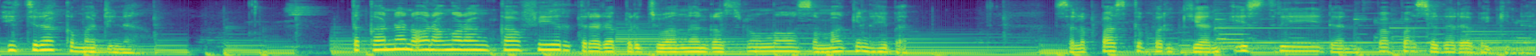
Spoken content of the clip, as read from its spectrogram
Hijrah ke Madinah. Tekanan orang-orang kafir terhadap perjuangan Rasulullah semakin hebat. Selepas kepergian istri dan bapak saudara baginda.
